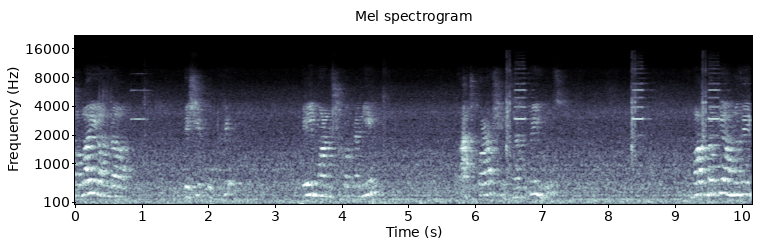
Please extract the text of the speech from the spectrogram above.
সবাই আমরা দেশের পক্ষে এই মানসিকতা নিয়ে কাজ করার সিদ্ধান্তই হয়েছে। বাদ বাকি আমাদের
